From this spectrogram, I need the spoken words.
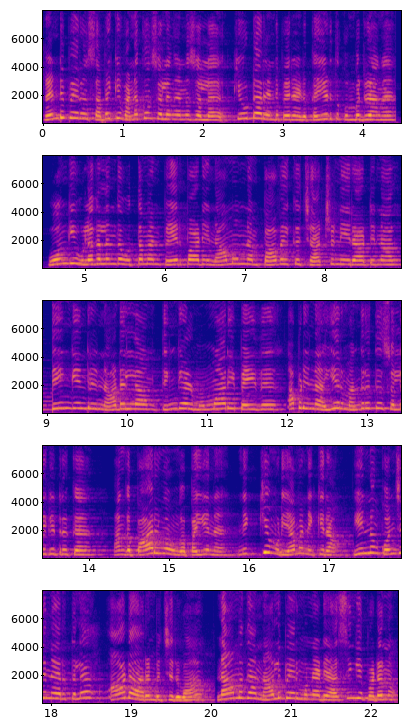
ரெண்டு பேரும் சபைக்கு வணக்கம் சொல்லுங்கன்னு சொல்ல கியூட்டா ரெண்டு பேரும் எடு- கையெடுத்து கும்பிடுறாங்க. ஓங்கி உலகலந்த உத்தமன் பேர் பாடி நாமும் நம் பாவைக்கு சாற்று நீராட்டினால். தீங்கின்றி நாடெல்லாம் திங்கள் மும்மாரி பெய்து. அப்படின்னு ஐயர் மந்திரத்தை சொல்லிக்கிட்டு இருக்க அங்க பாருங்க உங்க பையனை. நிக்க முடியாம நிக்கிறான். இன்னும் கொஞ்ச நேரத்துல ஆட ஆரம்பிச்சிருவான். நாம தான் நாலு பேர் முன்னாடி அசிங்கப்படணும்.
